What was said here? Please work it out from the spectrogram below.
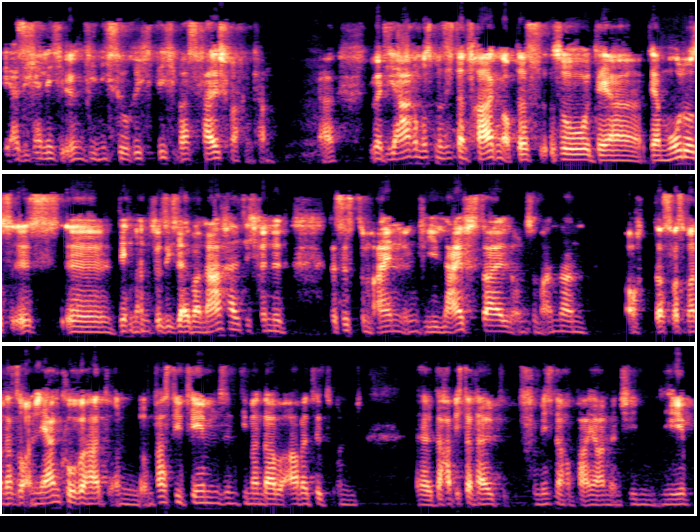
ja sicherlich irgendwie nicht so richtig was falsch machen kann. Ja, über die Jahre muss man sich dann fragen, ob das so der, der Modus ist, äh, den man für sich selber nachhaltig findet. Das ist zum einen irgendwie Lifestyle und zum anderen auch das, was man da so an Lernkurve hat und, und was die Themen sind, die man da bearbeitet. Und äh, da habe ich dann halt für mich nach ein paar Jahren entschieden, nee,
